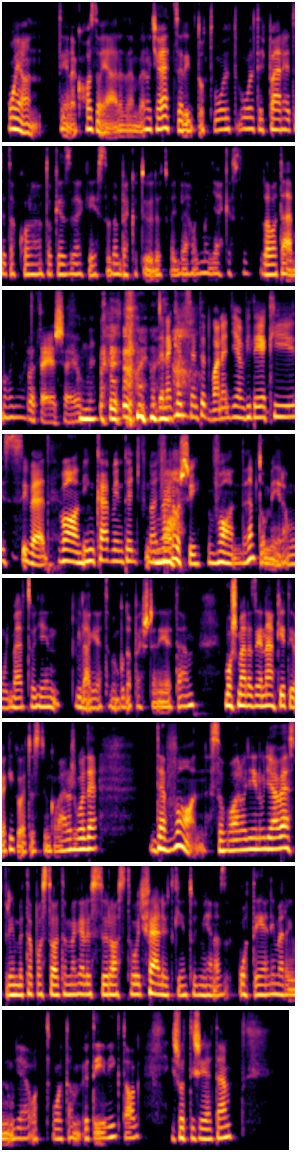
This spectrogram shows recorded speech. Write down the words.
olyan tényleg hazajár az ember. Hogyha egyszer itt ott volt, volt egy pár hetet, akkor onnantól kezdve kész, oda bekötődött, vagy be, hogy mondják ezt az avatárba, hogy volt. Na, teljesen jó. De neked szerinted van egy ilyen vidéki szíved? Van. Inkább, mint egy nagyvárosi? Van, van de nem tudom miért amúgy, mert hogy én világéletemben Budapesten éltem. Most már azért nem két éve kiköltöztünk a városból, de de van. Szóval, hogy én ugye a Veszprémbe tapasztaltam meg először azt, hogy felnőttként, hogy milyen az ott élni, mert én ugye ott voltam öt évig tag, és ott is éltem.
